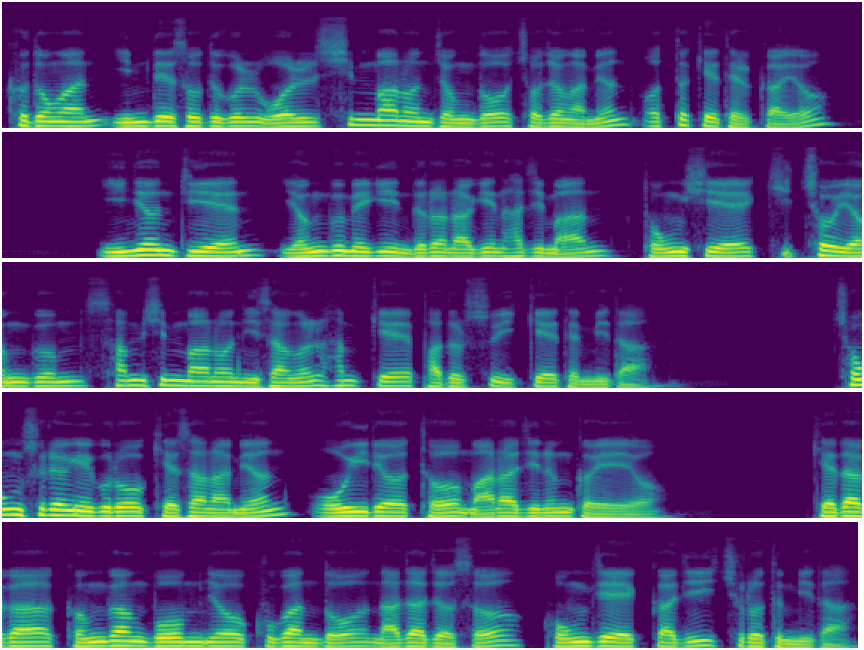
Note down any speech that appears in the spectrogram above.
그동안 임대소득을 월 10만 원 정도 조정하면 어떻게 될까요? 2년 뒤엔 연금액이 늘어나긴 하지만 동시에 기초연금 30만 원 이상을 함께 받을 수 있게 됩니다. 총 수령액으로 계산하면 오히려 더 많아지는 거예요. 게다가 건강보험료 구간도 낮아져서 공제액까지 줄어듭니다.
